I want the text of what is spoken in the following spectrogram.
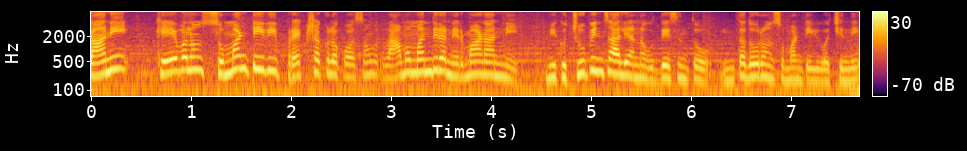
కానీ కేవలం సుమన్ టీవీ ప్రేక్షకుల కోసం రామమందిర నిర్మాణాన్ని మీకు చూపించాలి అన్న ఉద్దేశంతో ఇంత దూరం సుమన్ టీవీ వచ్చింది.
